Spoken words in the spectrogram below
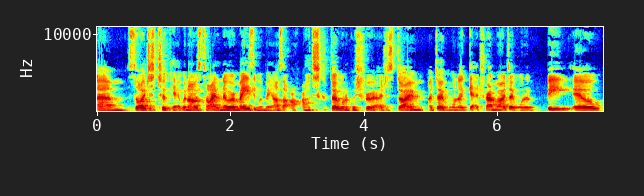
Um, so I just took it when I was tired, and they were amazing with me. I was like, I, I just don't want to push through it. I just don't. I don't want to get a tremor. I don't want to be ill.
